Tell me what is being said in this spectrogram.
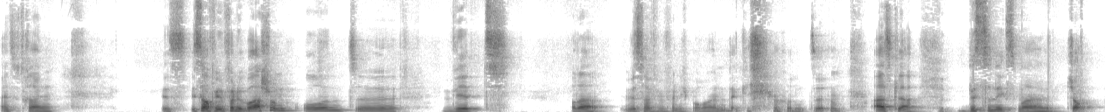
einzutragen. Es ist auf jeden Fall eine Überraschung und äh, wird oder wirst du auf jeden Fall nicht bereuen, denke ich. Und äh, alles klar. Bis zum nächsten Mal. Ciao.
